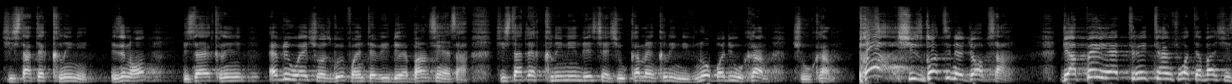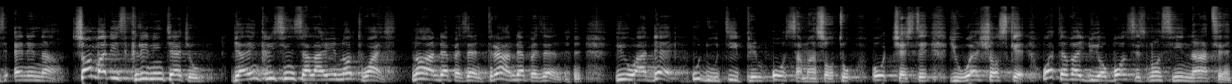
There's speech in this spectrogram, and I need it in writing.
She started cleaning. Is it not? She started cleaning. Everywhere she was going for interview, they were bouncing her. She started cleaning this church. She will come and clean. If nobody will come, she will come. Pa! She's gotten a job, sir. They are paying her three times whatever she's earning now. Somebody's cleaning church. Oh. They are increasing salary not twice, not 100%, 300%. you are there. Tip him? Oh, Samasoto, oh, chested. You wear short skirt. Whatever you do, your boss is not seeing nothing.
